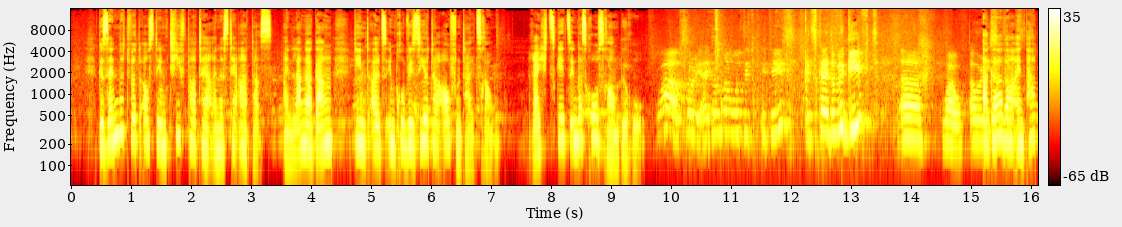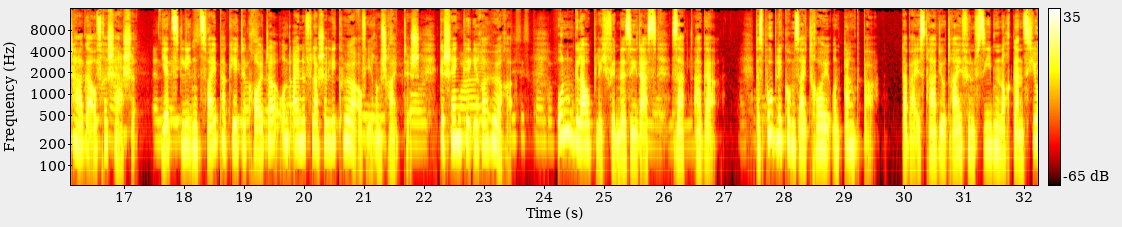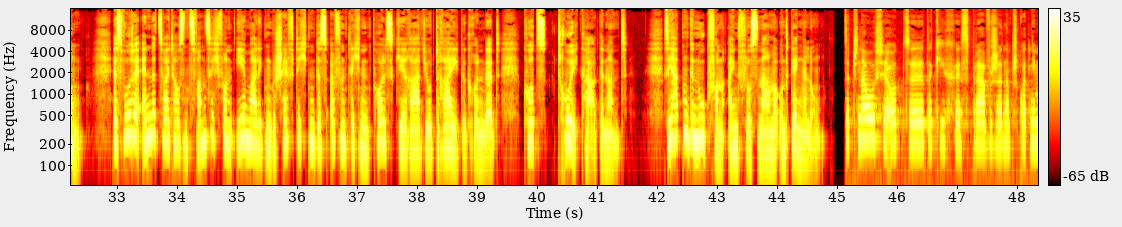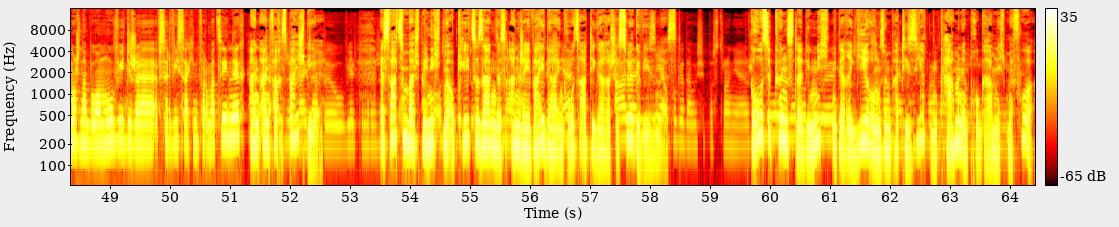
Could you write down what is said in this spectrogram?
Gesendet wird aus dem Tiefparterre eines Theaters. Ein langer Gang dient als improvisierter Aufenthaltsraum. Rechts geht's in das Großraumbüro. Wow, sorry, I don't know what it, it is. It's kind of a gift. Uh, wow. Aga war ein paar Tage auf Recherche. Jetzt liegen zwei Pakete Kräuter und eine Flasche Likör auf ihrem Schreibtisch, Geschenke ihrer Hörer. Unglaublich finde sie das, sagt Aga. Das Publikum sei treu und dankbar. Dabei ist Radio 357 noch ganz jung. Es wurde Ende 2020 von ehemaligen Beschäftigten des öffentlichen Polskie Radio 3 gegründet, kurz Trójka genannt. Sie hatten genug von Einflussnahme und Gängelung. Zaczynało się od takich spraw, że na przykład nie można było mówić, że w serwisach informacyjnych. Ein einfaches Beispiel. Es war zum Beispiel nicht mehr okay zu sagen, dass Andrzej Wajda ein großartiger Regisseur gewesen ist. Große Künstler, die nicht mit der Regierung sympathisierten, kamen im Programm nicht mehr vor.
